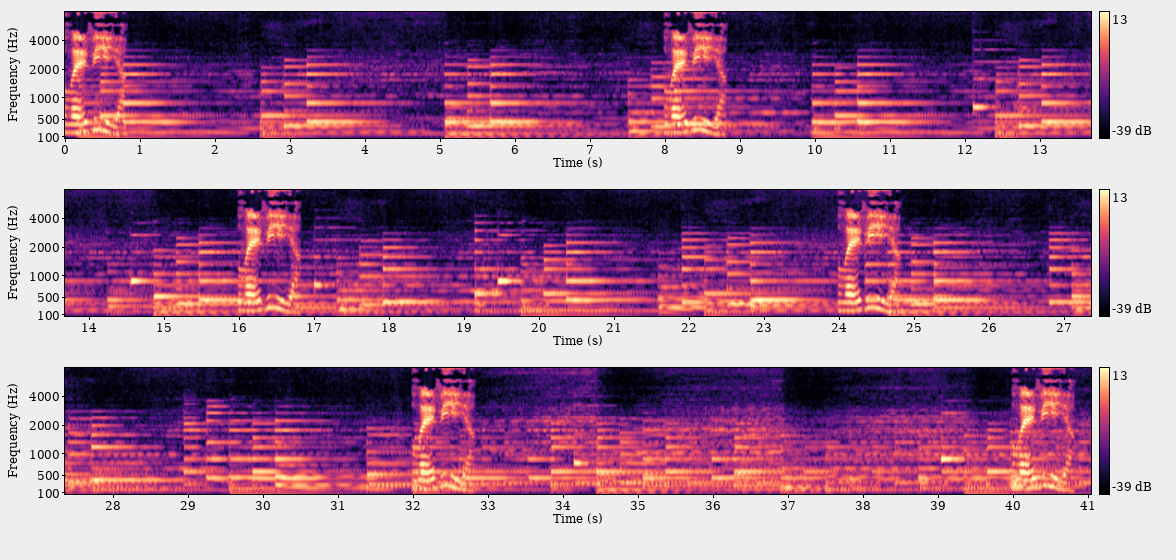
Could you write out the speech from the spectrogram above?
Levia. Levia. Levia. Levia. Levija. Levija.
